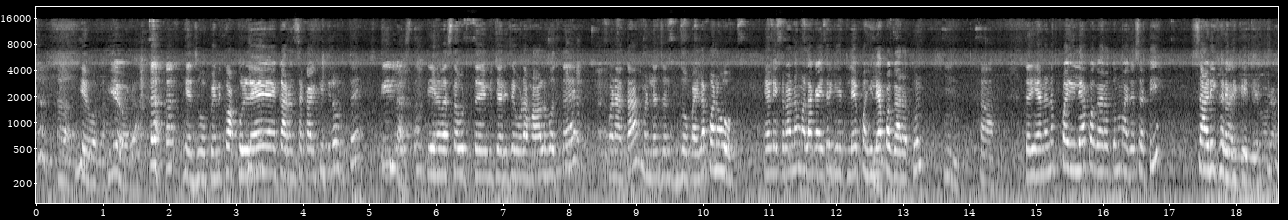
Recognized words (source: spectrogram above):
हे बघा. ये बघा. हे झोपेने काकुळलंय कारण सकाळी कितीला उठतंय? तीन वाजता. तीन वाजता उठतंय. बिचारीचं एवढं हाल होतंय. पण आता म्हटलं चल झोपायला पण हो. या लेकरानं मला काहीतरी घेतलंय पहिल्या पगारातून. हा. तर यानं ना पहिल्या पगारातून माझ्यासाठी साडी खरेदी केली. आहे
